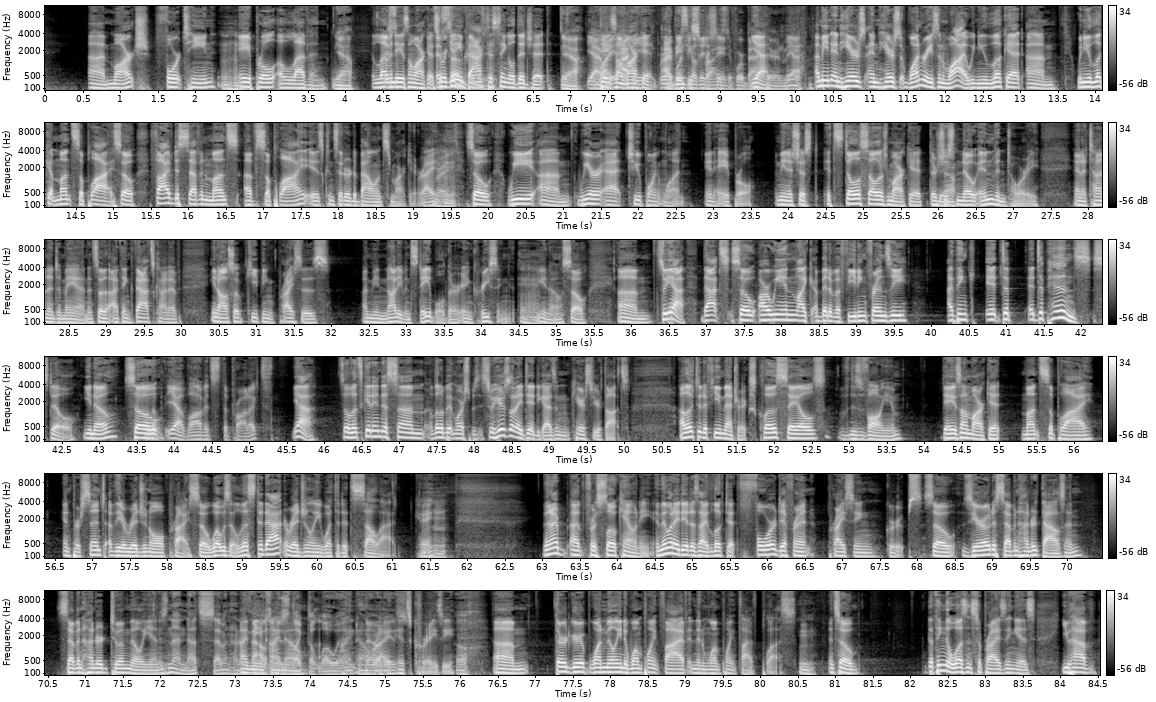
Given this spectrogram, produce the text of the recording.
uh, March 14, Mm-hmm. April 11. Yeah. 11 days on market. So we're getting so back to single digit. Yeah. Yeah, Days right. on I market. mean, I wouldn't be surprised if we're back Yeah. there in May. Yeah. I mean, and here's and here's one reason why when you look at um, when you look at month supply, so five to seven months of supply is considered a balanced market, right? Right. So we um, we are at two point one in April. I mean, it's just it's still a seller's market. There's just no inventory and a ton of demand, and so I think that's kind of you know also keeping prices. I mean, not even stable; they're increasing. You know, so um, so yeah, that's so. Are we in like a bit of a feeding frenzy? I think it de- it depends still. You know, so Yeah, a lot of it's the product. yeah. So let's get into some a little bit more specific. So here's what I did, you guys, and I'm curious to your thoughts. I looked at a few metrics: closed sales, this is volume, days on market, month supply, and percent of the original price. So what was it listed at originally? What did it sell at? Okay. Then I uh, for SLO County, and then what I did is I looked at four different pricing groups. So zero to seven hundred thousand, seven hundred to a million. Isn't that nuts? Seven I mean, thousand I is know. like the low end. I know, nowadays. right? It's crazy. Um, third group, 1 million to 1.5, and then 1.5 plus. Hmm. And so the thing that wasn't surprising is you have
